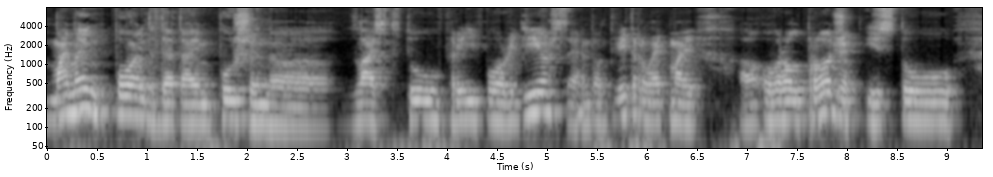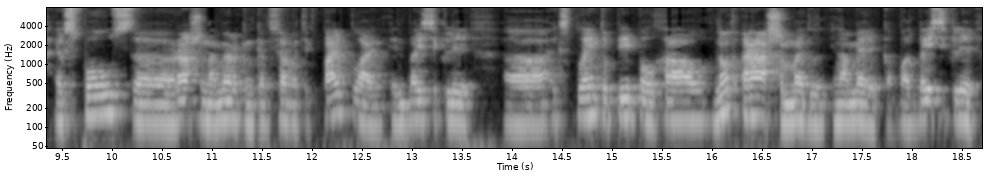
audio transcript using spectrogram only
my main point that I'm pushing uh, last two, three, four years. And on Twitter, like my uh, overall project is to expose uh, Russian American conservative pipeline and basically explain to people how not Russia meddled in America, but basically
